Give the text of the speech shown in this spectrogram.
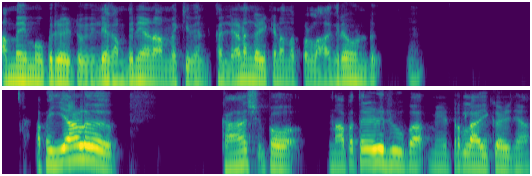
അമ്മയും മൂപ്പരുമായിട്ട് വലിയ കമ്പനിയാണ്. അമ്മയ്ക്ക് ഇവൻ കല്യാണം കഴിക്കണം എന്നൊക്കെ ഉള്ള ആഗ്രഹമുണ്ട്. അപ്പൊ ഇയാൾ കാശ് ഇപ്പോ നാൽപ്പത്തേഴ് രൂപ മീറ്ററിലായി കഴിഞ്ഞാൽ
